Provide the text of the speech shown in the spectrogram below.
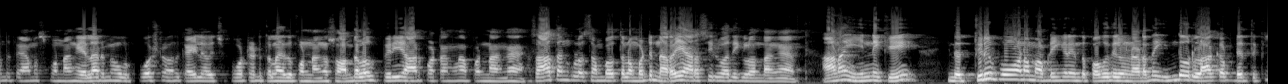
வந்து ஃபேமஸ் பண்ணாங்க. எல்லாருமே ஒரு போஸ்டர் வந்து கையில் வச்சு போட்டோ எடுத்துலாம் இது பண்ணாங்க. ஸோ அந்தளவுக்கு பெரிய ஆர்ப்பாட்டங்கள்லாம் பண்ணாங்க. சாத்தான்குள சம்பவத்தில் மட்டும் நிறைய அரசியல்வாதிகள் வந்தாங்க. ஆனால் இன்னைக்கு இந்த திருப்புவனம் அப்படிங்கிற இந்த பகுதியில் நடந்த இந்த ஒரு லாக்அப் டெத்துக்கு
